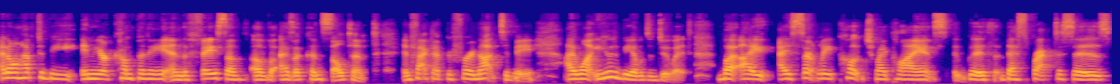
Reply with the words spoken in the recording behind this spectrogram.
I don't have to be in your company and the face of, of as a consultant. In fact, I prefer not to be. I want you to be able to do it. But I, I certainly coach my clients with best practices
